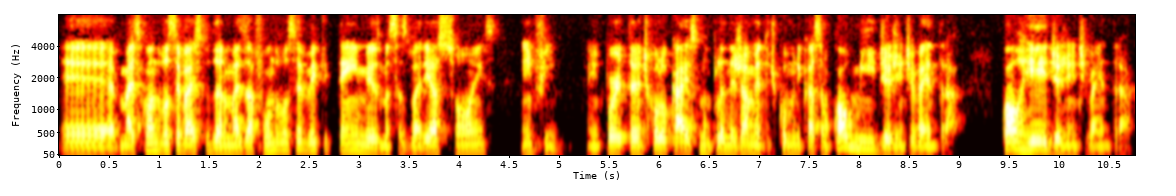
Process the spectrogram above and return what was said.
é, mas quando você vai estudando mais a fundo, você vê que tem mesmo essas variações. Enfim, é importante colocar isso num planejamento de comunicação. Qual mídia a gente vai entrar? Qual rede a gente vai entrar?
